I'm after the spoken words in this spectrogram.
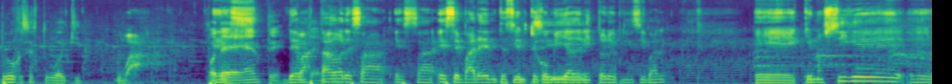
Brooks estuvo aquí. Wow. Potente, Es devastador esa, esa, ese paréntesis, entre Sí. comillas, de la historia principal. eh, que nos sigue eh,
